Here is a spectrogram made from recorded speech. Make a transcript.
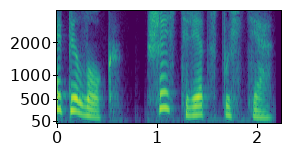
Эпилог. Шесть лет спустя.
